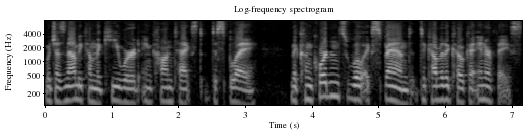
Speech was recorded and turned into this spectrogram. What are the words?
which has now become the keyword in context display, the concordance will expand to cover the COCA interface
